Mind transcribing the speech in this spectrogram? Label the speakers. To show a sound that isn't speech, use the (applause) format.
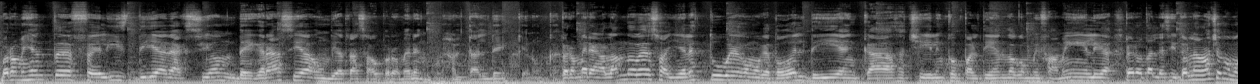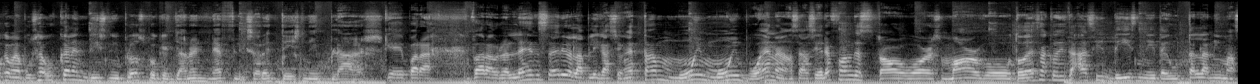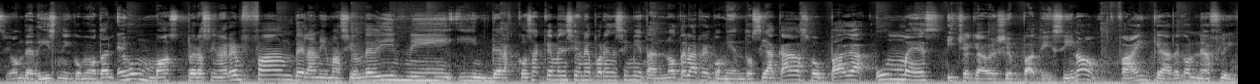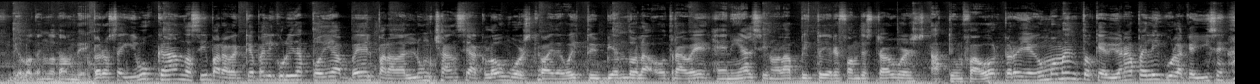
Speaker 1: Bueno, mi gente, feliz día de acción de gracia. Un día atrasado, pero miren, mejor tarde que nunca. Pero miren, hablando de eso, ayer estuve como que todo el día en casa, chilling, compartiendo con mi familia. Pero tardecito en la noche, como que me puse a buscar en Disney Plus, porque ya no es Netflix, ahora es Disney Plus. Que para, (laughs) para hablarles en serio, la aplicación está muy, muy buena. O sea, si eres fan de Star Wars, Marvel, todas esas cositas así, Disney, te gusta la animación de Disney como tal, es un must. Pero si no eres fan de la animación de Disney y de las cosas que mencioné por encimita, no te las recomiendo. Si acaso, paga un mes y cheque a ver si es para ti. Si no, fine, quédate con Netflix. Yo lo tengo también. Pero seguí buscando así para ver qué películas podías ver para darle un chance a Clone Wars. Que by the way, estoy viéndola otra vez. Genial. Si no la has visto y eres fan de Star Wars, hazte un favor. Pero llegó un momento que vi una película que yo hice,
